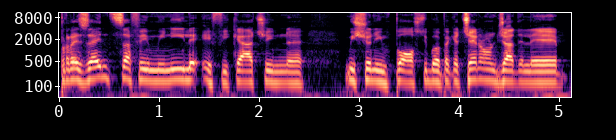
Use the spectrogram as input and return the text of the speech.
presenza femminile efficace in Mission Impossible, perché c'erano già delle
